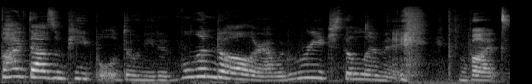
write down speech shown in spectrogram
5,000 people donated $1 I would reach the limit. But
